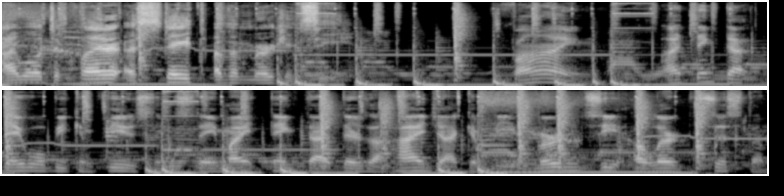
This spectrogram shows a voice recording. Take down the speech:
I will declare a state of emergency. Fine. I think that they will be confused since they might think that there's a hijack of the emergency alert system.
